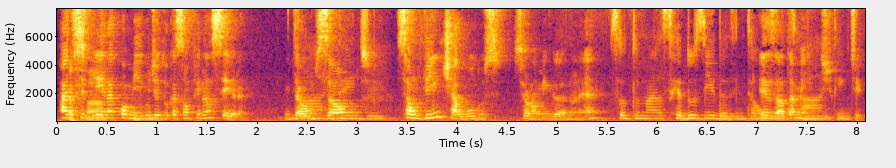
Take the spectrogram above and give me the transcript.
a Essa... disciplina comigo de educação financeira. Então, ah, são, são 20 alunos, se eu não me engano, né? São turmas reduzidas, então. Exatamente. Ah, entendi.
